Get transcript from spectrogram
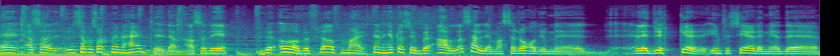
Eh, alltså, samma sak med den här tiden. Alltså det, det blir överflöd på marknaden. Helt plötsligt börjar alla sälja massa radium, eller drycker infuserade med eh,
